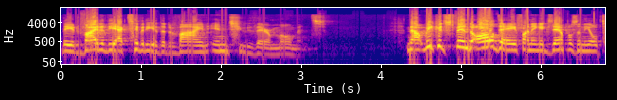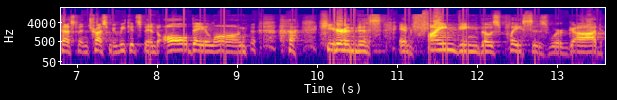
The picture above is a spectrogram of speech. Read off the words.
They invited the activity of the divine into their moments. Now, we could spend all day finding examples in the Old Testament, and trust me, we could spend all day long here in this and finding those places where God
